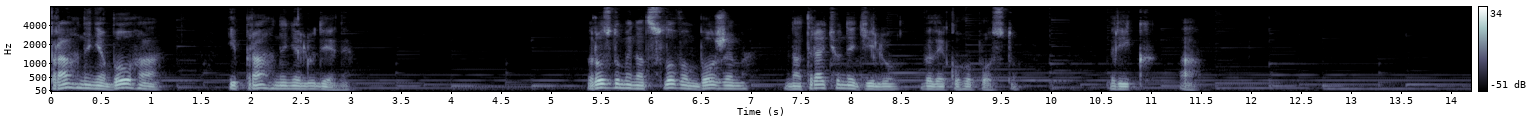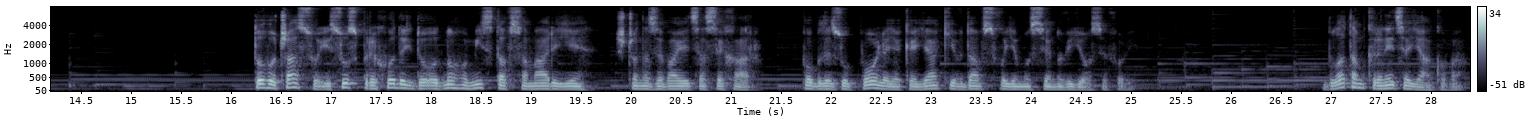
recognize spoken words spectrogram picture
прагнення Бога і прагнення людини. Роздуми над Словом Божим на третю неділю Великого посту. Рік А. Того часу Ісус приходить до одного міста в Самарії, що називається Сихар, поблизу поля, яке Яків дав своєму синові Йосифові. Була там криниця Якова.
